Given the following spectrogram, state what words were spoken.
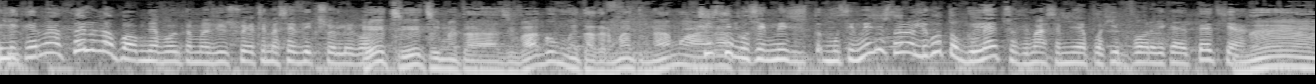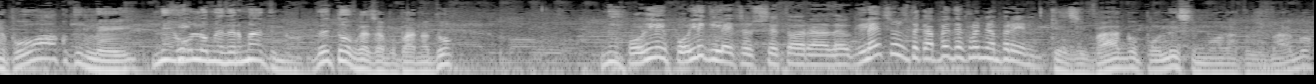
Ειλικρινά θέλω να πάω μια βόλτα μαζί σου έτσι να σε δείξω λίγο. Έτσι, έτσι με τα ζιβάγκο, με τα δερμάτινά μου. Ξέρεις τι αεράτος. μου θυμίζεις, μου θυμίζεις τώρα λίγο τον γκλέτσο, θυμάσαι μια εποχή που φόραγε κάτι τέτοια; Ναι, πω, άκου τι λέει. Ναι, όλο με δερμάτινο. Δεν το έβγαζα από πάνω του. Πολύ, πολύ γκλέτσος είσαι τώρα. Ο γκλέτσος 15 χρόνια πριν. Και ζιβάγκο, πολύ σημόρα το ζιβάγκο.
